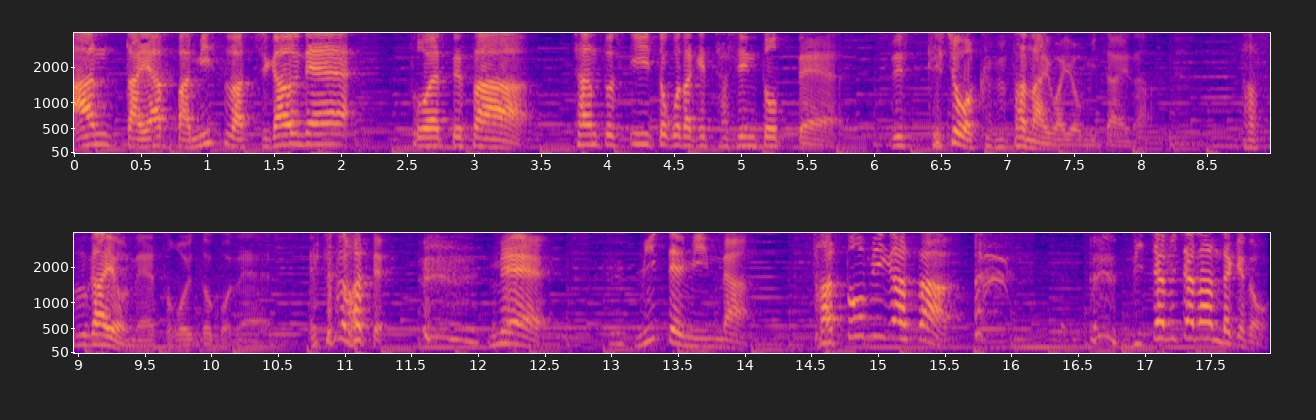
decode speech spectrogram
あんたやっぱミスは違うね。そうやってさ、ちゃんといいとこだけ写真撮って、で、化粧は崩さないわよ、みたいな。さすがよね、そういうとこね。え、ちょっと待って。ねえ、見てみんな。さとみがさ、びちゃびちゃなんだけど、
